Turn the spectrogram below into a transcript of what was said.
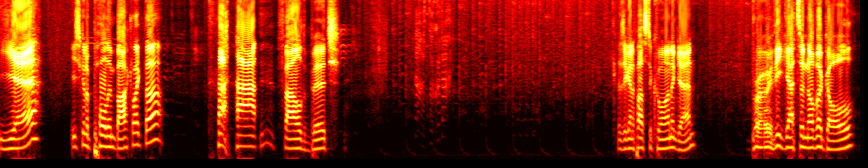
Yeah? He's to pull him back like that? Haha, fouled bitch. Is he to pass to Kuon again? Bro, if he gets another goal.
